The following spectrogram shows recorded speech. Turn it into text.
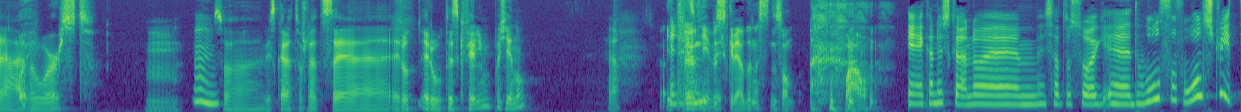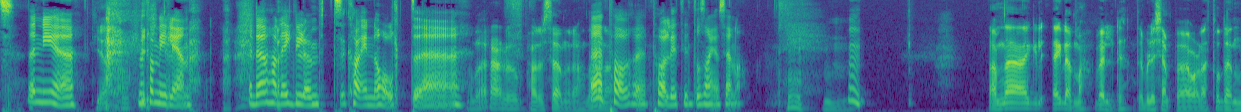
Det er the worst. Så vi skal rett og slett se ero erotisk film på kino. ja. Hun beskrev det nesten sånn. Wow. Jeg kan huske da eh, jeg satt og så eh, The Wolf of Wall Street, den nye ja. med familien. Den hadde jeg glemt hva inneholdt. Uh, Og der er det jo et par scener. er et par, par litt interessante scener. Nei, men jeg, jeg gleder meg veldig. Det blir kjempeålreit. Og den,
